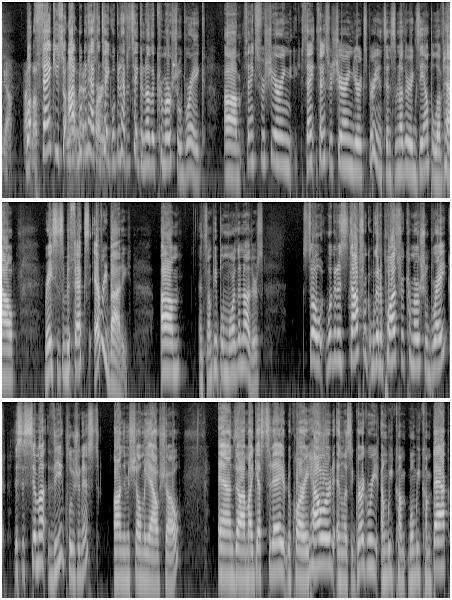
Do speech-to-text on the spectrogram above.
Yeah. Well, thank you. So I I, we're gonna have part. to take we're gonna have to take another commercial break. Um, thanks for sharing. Th- thanks for sharing your experience, and it's another example of how racism affects everybody, um, and some people more than others. So we're gonna stop for we're gonna pause for commercial break. This is Simma, the inclusionist, on the Michelle Meow Show. And uh, my guests today are Howard and Leslie Gregory. And we come when we come back,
